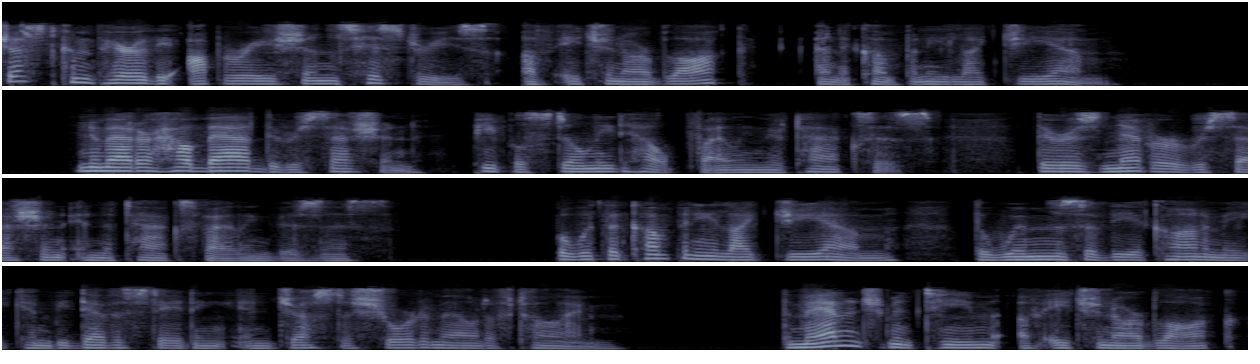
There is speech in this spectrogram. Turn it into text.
Just compare the operations histories of H&R Block and a company like GM. No matter how bad the recession, People still need help filing their taxes. There is never a recession in the tax filing business. But with a company like GM, the whims of the economy can be devastating in just a short amount of time. The management team of H&R Block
